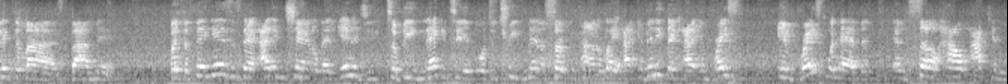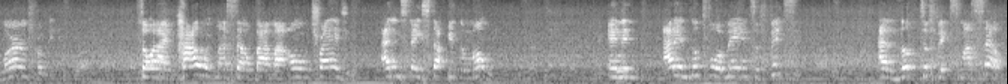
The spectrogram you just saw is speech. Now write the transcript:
victimized by men. But the thing is, is that I didn't channel that energy to be negative or to treat men a certain kind of way. I, if anything, I embraced embraced what happened and saw how I can learn from it. So I empowered myself by my own tragedy. I didn't stay stuck in the moment. And then I didn't look for a man to fix it. I looked to fix myself.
